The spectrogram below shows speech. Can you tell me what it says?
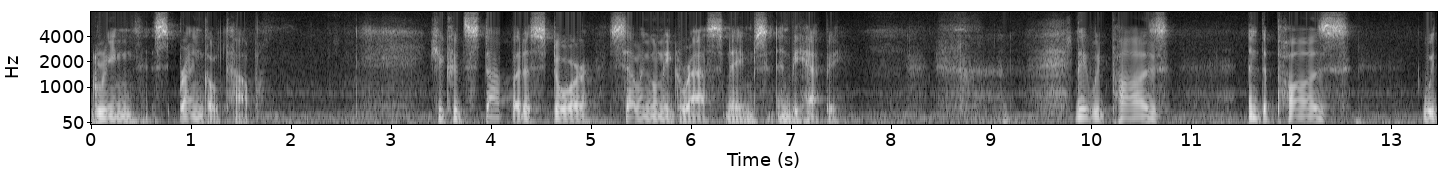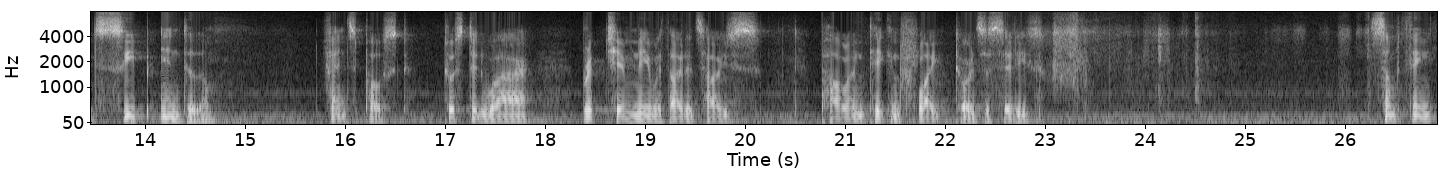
green sprangletop. She could stop at a store selling only grass names and be happy. they would pause, and the pause would seep into them. fence post, twisted wire, brick chimney without its house, pollen taking flight towards the cities. Something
